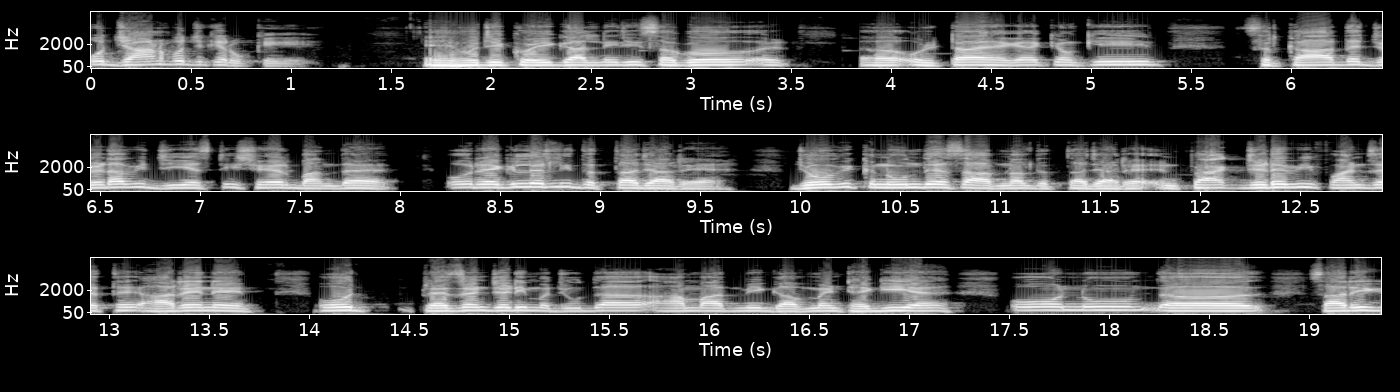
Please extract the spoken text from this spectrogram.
ਉਹ ਜਾਣਬੁੱਝ ਕੇ ਰੋਕੇ ਗਏ। ਇਹੋ ਜੀ ਕੋਈ ਗੱਲ ਨਹੀਂ ਜੀ ਸਗੋਂ ਉਲਟਾ ਹੈਗਾ ਕਿਉਂਕਿ ਸਰਕਾਰ ਦੇ ਜਿਹੜਾ ਵੀ ਜੀਐਸਟੀ ਸ਼ੇਅਰ ਬੰਦਾ ਹੈ ਉਹ ਰੈਗੂਲਰਲੀ ਦਿੱਤਾ ਜਾ ਰਿਹਾ ਹੈ। ਜੋ ਵੀ ਕਾਨੂੰਨ ਦੇ ਹਿਸਾਬ ਨਾਲ ਦਿੱਤਾ ਜਾ ਰਿਹਾ ਇਨਫੈਕਟ ਜਿਹੜੇ ਵੀ ਫੰਡਸ ਇੱਥੇ ਆ ਰਹੇ ਨੇ ਉਹ ਪ੍ਰੈਜ਼ੈਂਟ ਜਿਹੜੀ ਮੌਜੂਦਾ ਆਮ ਆਦਮੀ ਗਵਰਨਮੈਂਟ ਹੈਗੀ ਹੈ ਉਹ ਉਹਨੂੰ ਸਾਰੀ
